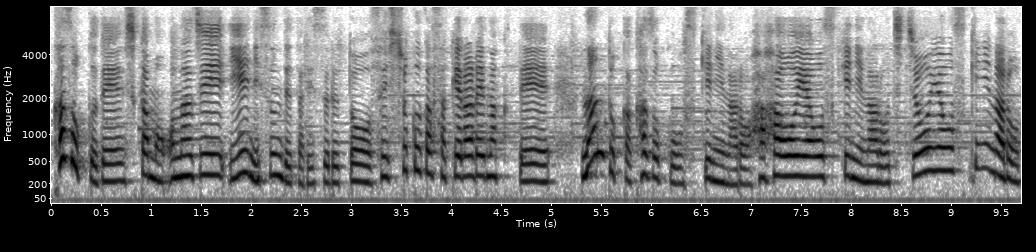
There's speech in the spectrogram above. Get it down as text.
家族でしかも同じ家に住んでたりすると接触が避けられなくてなんとか家族を好きになろう母親を好きになろう父親を好きになろうっ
